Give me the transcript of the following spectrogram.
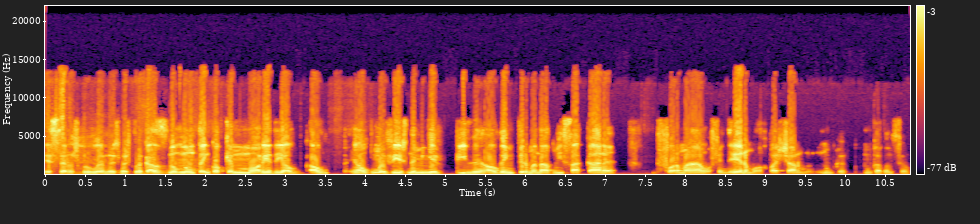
Esses eram os problemas, mas por acaso não, não tenho qualquer memória de algo, algo, alguma vez na minha vida alguém me ter mandado isso à cara de forma a ofender-me ou a rebaixar-me. Nunca, nunca aconteceu.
